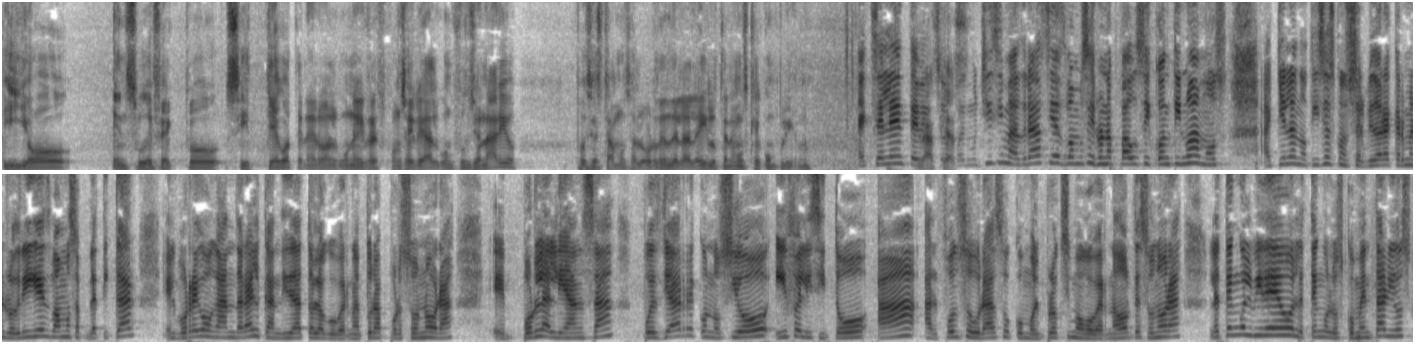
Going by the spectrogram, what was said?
y yo, en su defecto, si llego a tener alguna irresponsabilidad, algún funcionario, pues estamos al orden de la ley y lo tenemos que cumplir, ¿no? Excelente, gracias. Pues muchísimas gracias. Vamos a ir a una pausa y continuamos aquí en las noticias con su servidora Carmen Rodríguez. Vamos a platicar el Borrego Gándara, el candidato a la gubernatura por Sonora, eh, por la alianza, pues ya reconoció y felicitó a Alfonso Durazo como el próximo gobernador de Sonora. Le tengo el video, le tengo los comentarios.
